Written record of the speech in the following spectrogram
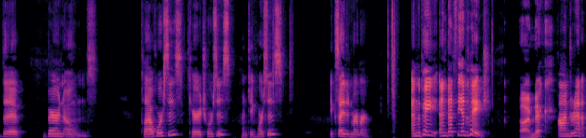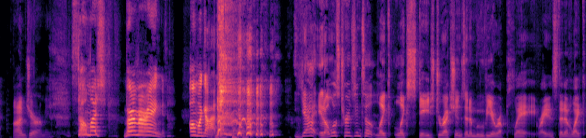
the Baron owns plow horses, carriage horses, hunting horses. Excited murmur. And the page, and that's the end of the page. I'm Nick. I'm Jordana. I'm Jeremy. So much murmuring. Oh my god. Yeah, it almost turns into like like stage directions in a movie or a play, right? Instead of like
